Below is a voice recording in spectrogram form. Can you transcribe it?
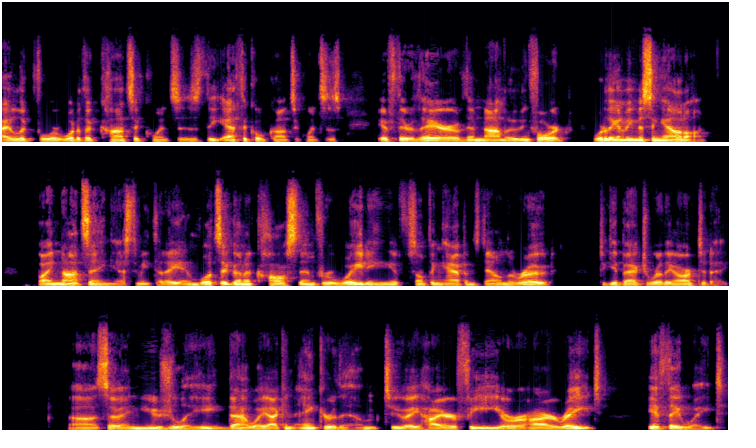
I look for what are the consequences, the ethical consequences, if they're there, of them not moving forward. What are they going to be missing out on by not saying yes to me today? And what's it going to cost them for waiting if something happens down the road to get back to where they are today? Uh, so, and usually that way I can anchor them to a higher fee or a higher rate if they wait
